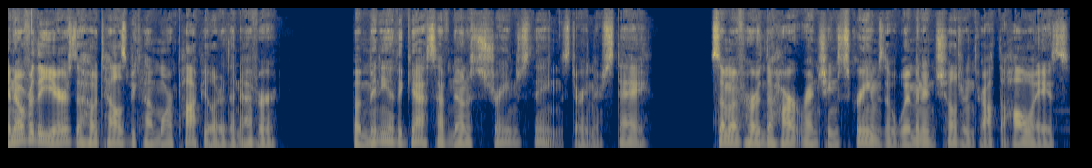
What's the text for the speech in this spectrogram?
and over the years, the hotel has become more popular than ever. But many of the guests have noticed strange things during their stay. Some have heard the heart wrenching screams of women and children throughout the hallways.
